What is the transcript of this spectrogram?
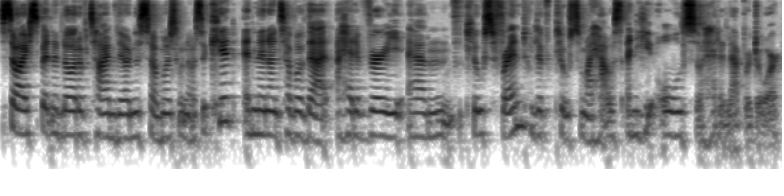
So i spent a lot of time there in the summers when i was a kid and then on top of that i had a very um, close friend who lived close to my house and he also had a labrador.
